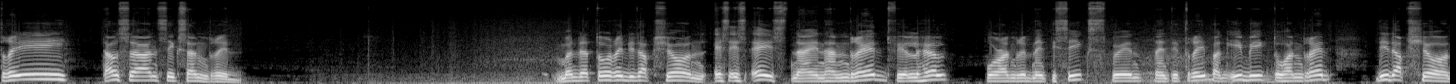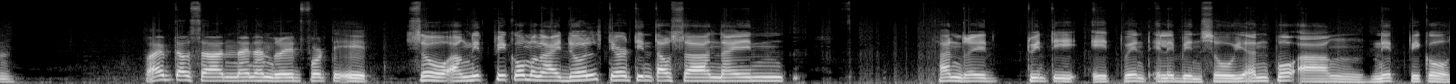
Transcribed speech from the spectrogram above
3,600. Mandatory deduction, SSAs 900, PhilHealth 496.93, Pag-ibig 200, deduction 5,948. So, ang fee ko mga idol, 13,928.11. So, yan po ang net fee ko.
